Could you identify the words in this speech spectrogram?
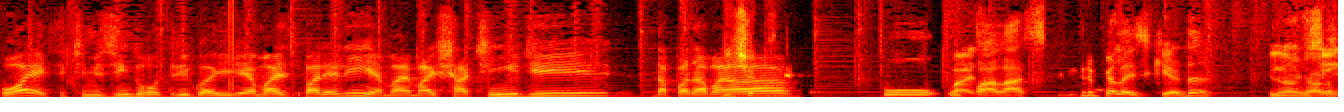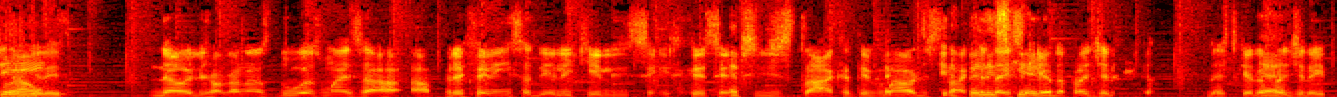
Olha, esse timezinho do Rodrigo aí é mais parelhinho, é mais, mais chatinho de. Dá pra dar mais. O, mas... o Palácio sempre pela esquerda? Ele não joga Sim, pela não. direita? Não, ele joga nas duas, mas a, a preferência dele, que ele, que ele sempre é, se destaca, teve maior destaque, é da esquerda. esquerda para direita. Da esquerda é. para direita.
